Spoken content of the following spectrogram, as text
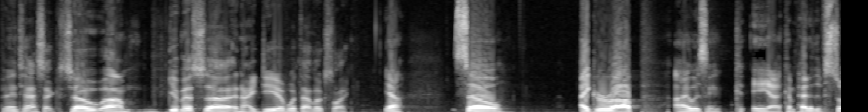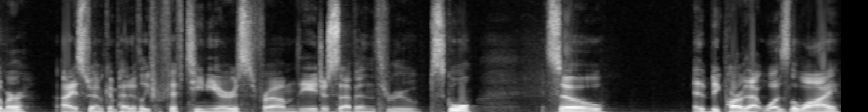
Fantastic. So, um, give us uh, an idea of what that looks like. Yeah. So I grew up. I was a, a, a competitive swimmer. I swam competitively for 15 years, from the age of seven through school. So, a big part of that was the Y.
